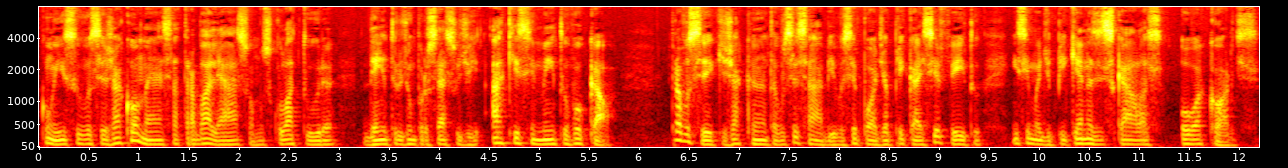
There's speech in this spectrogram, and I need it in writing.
Com isso, você já começa a trabalhar sua musculatura dentro de um processo de aquecimento vocal. Para você que já canta, você sabe, você pode aplicar esse efeito em cima de pequenas escalas ou acordes.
